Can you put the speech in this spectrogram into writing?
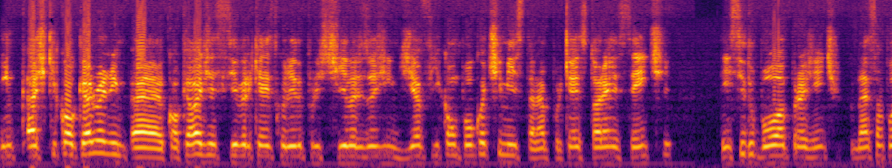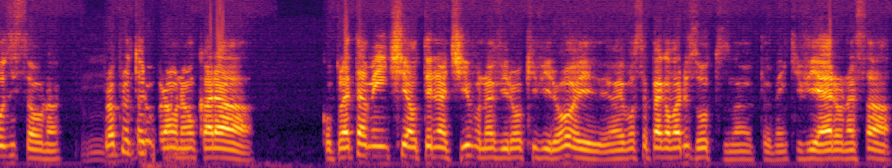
em, acho que qualquer, é, qualquer wide receiver que é escolhido por Steelers hoje em dia fica um pouco otimista, né? Porque a história recente tem sido boa pra gente nessa posição, né? O próprio Antônio Brown, né? Um cara completamente alternativo, né? Virou o que virou, e aí você pega vários outros, né? Também que vieram nessa.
